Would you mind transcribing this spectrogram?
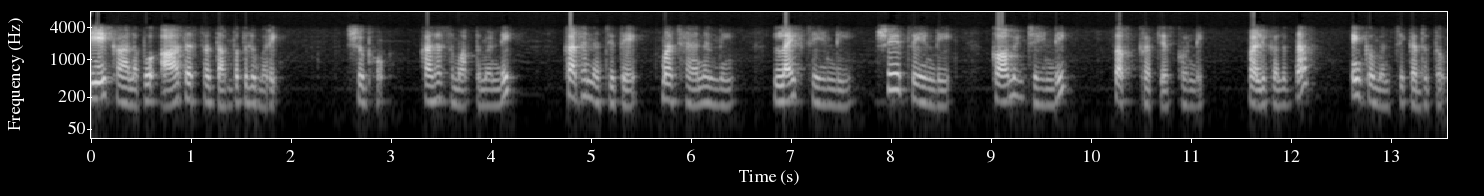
ఏ కాలపు ఆదర్శ దంపతులు మరి? శుభం. కథ సమాప్తమండి. కథ నచ్చితే మా ఛానల్ని లైక్ చేయండి షేర్ చేయండి కామెంట్ చేయండి సబ్స్క్రైబ్ చేసుకోండి. మళ్ళీ కలుద్దాం. ఇంకో మంచి కథతో.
